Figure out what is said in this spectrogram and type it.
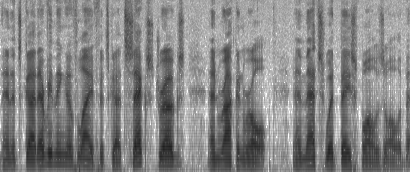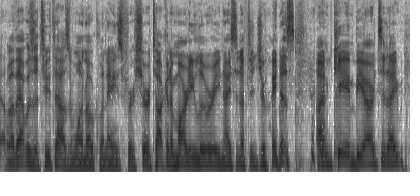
And it's got everything of life it's got sex, drugs, and rock and roll and that's what baseball is all about. Well, that was a 2001 Oakland A's for sure. Talking to Marty Lurie, nice enough to join us on KNBR tonight.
